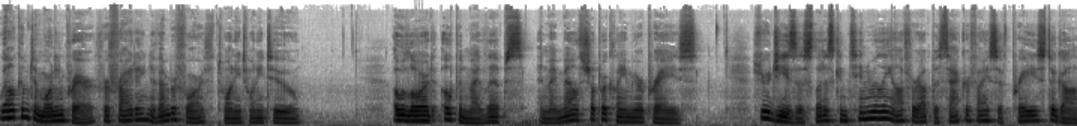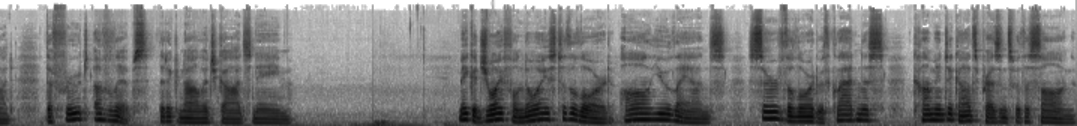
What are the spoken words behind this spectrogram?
Welcome to morning prayer for Friday, November 4th, 2022. O Lord, open my lips, and my mouth shall proclaim your praise. Through Jesus, let us continually offer up a sacrifice of praise to God, the fruit of lips that acknowledge God's name. Make a joyful noise to the Lord, all you lands. Serve the Lord with gladness. Come into God's presence with a song.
